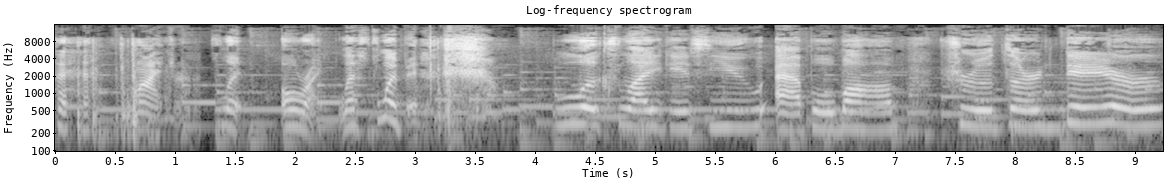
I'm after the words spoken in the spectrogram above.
My turn. Flip. Alright, let's flip it. Looks like it's you, Apple Bomb. Truth or dare?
